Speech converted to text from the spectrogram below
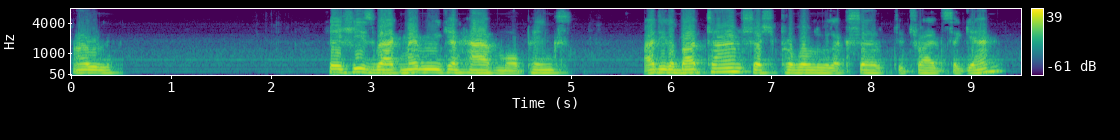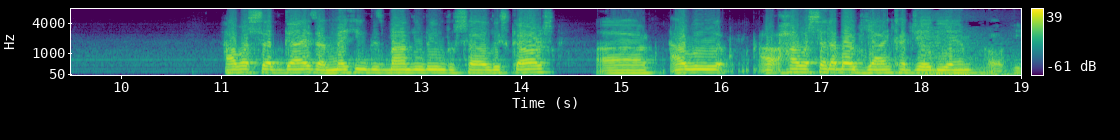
I really. Okay, she's back. Maybe we can have more pinks. I did a bad time, so she probably will accept to try this again. How was said guys, I'm making this bundle deal to sell these cars. Uh, I will, uh, how I said about Yanka JDM, oh he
